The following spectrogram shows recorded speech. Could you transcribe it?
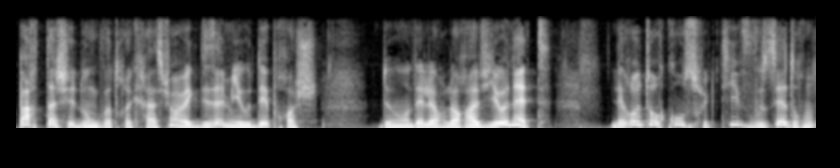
Partagez donc votre création avec des amis ou des proches. Demandez-leur leur avis honnête. Les retours constructifs vous aideront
